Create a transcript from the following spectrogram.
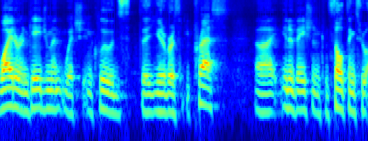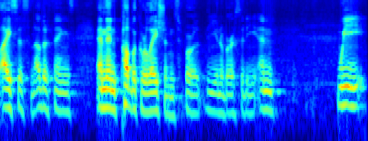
wider engagement, which includes the university press, uh, innovation and consulting through ISIS and other things, and then public relations for the university. And we,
